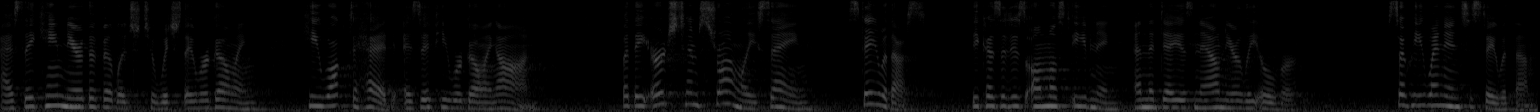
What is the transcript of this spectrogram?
As they came near the village to which they were going, he walked ahead as if he were going on. But they urged him strongly, saying, Stay with us, because it is almost evening, and the day is now nearly over. So he went in to stay with them.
